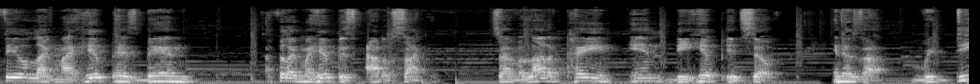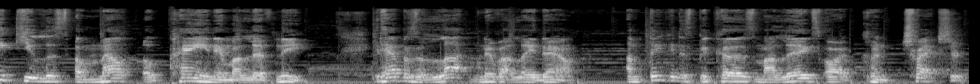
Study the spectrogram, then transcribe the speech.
feel like my hip has been, I feel like my hip is out of socket. So I have a lot of pain in the hip itself. And there's a ridiculous amount of pain in my left knee. It happens a lot whenever I lay down. I'm thinking it's because my legs are contractured.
